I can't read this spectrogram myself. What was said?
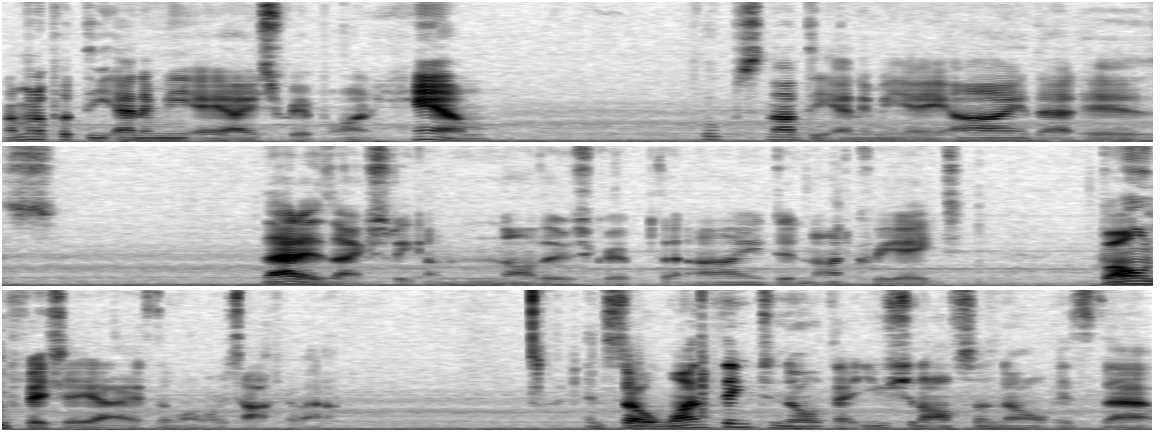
I'm going to put the enemy AI script on him. Oops, not the enemy AI. That is... That is actually another script that I did not create. Bonefish AI is the one we're talking about. And so one thing to note that you should also know is that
